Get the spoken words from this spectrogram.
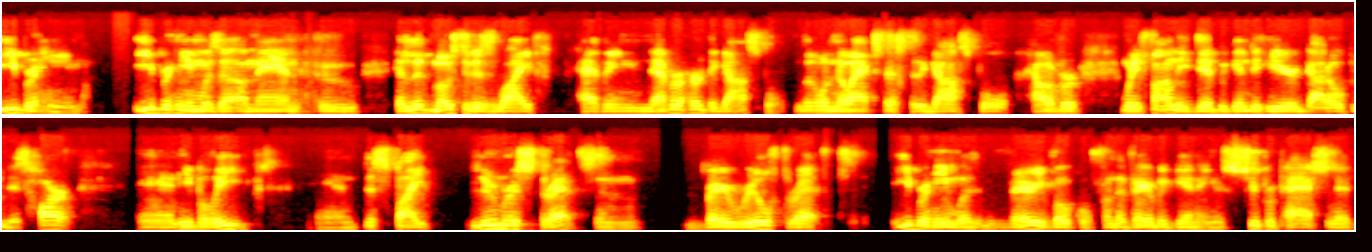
Ibrahim. Ibrahim was a, a man who had lived most of his life having never heard the gospel, little no access to the gospel. However, when he finally did begin to hear, God opened his heart and he believed. And despite numerous threats and very real threats, Ibrahim was very vocal from the very beginning. He was super passionate,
